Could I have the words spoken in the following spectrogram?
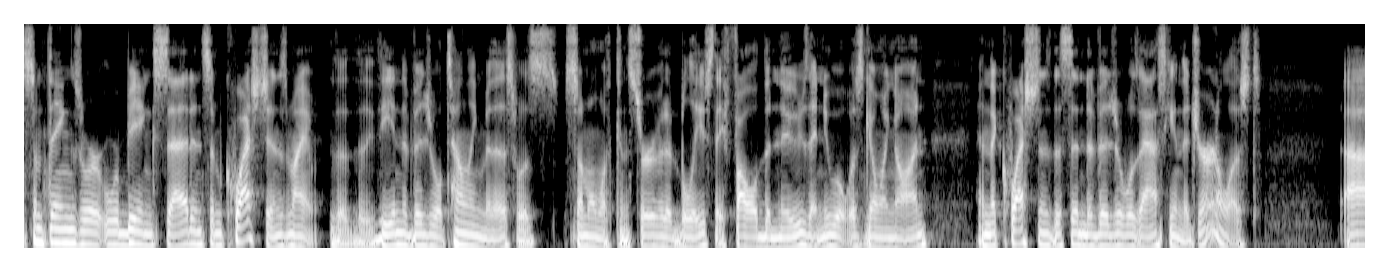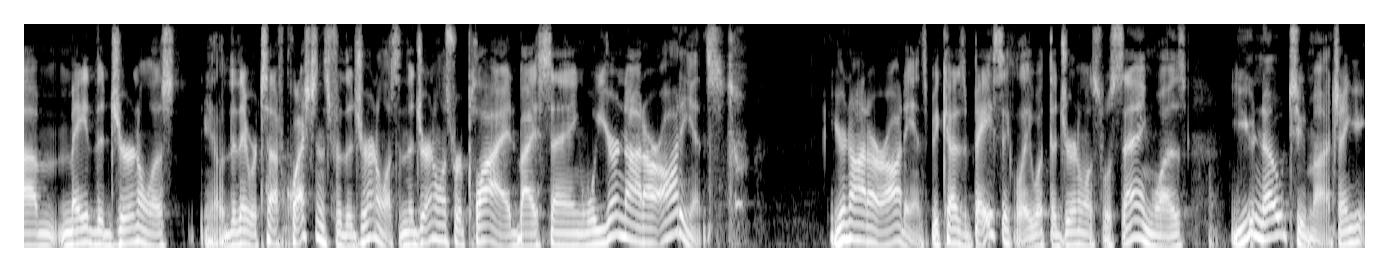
some things were, were being said and some questions. My the, the the individual telling me this was someone with conservative beliefs. They followed the news. They knew what was going on, and the questions this individual was asking the journalist um, made the journalist. You know, they were tough questions for the journalist, and the journalist replied by saying, "Well, you're not our audience." you're not our audience because basically what the journalist was saying was you know too much and you,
